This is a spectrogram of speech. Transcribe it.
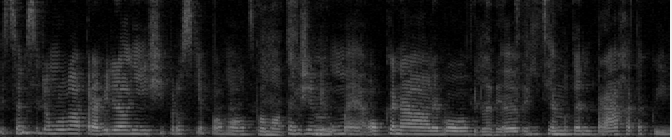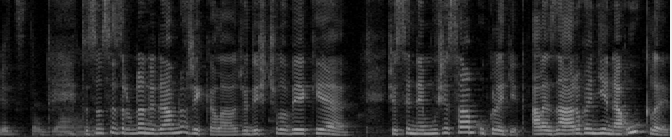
teď jsem si domluvila pravidelnější prostě pomoc. Pomoc, Takže mi hm. umé okna nebo Tyhle eh, věci. víc jako Hm. ten práh a takový věc to udělá. To jsem se zrovna nedávno říkala, že když člověk je, že si nemůže sám uklidit, ale zároveň je na úklid,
